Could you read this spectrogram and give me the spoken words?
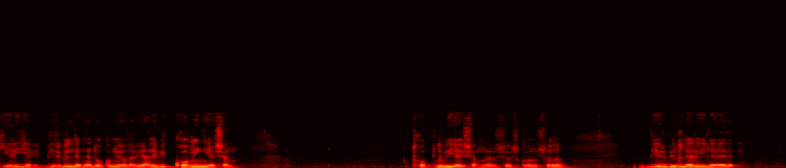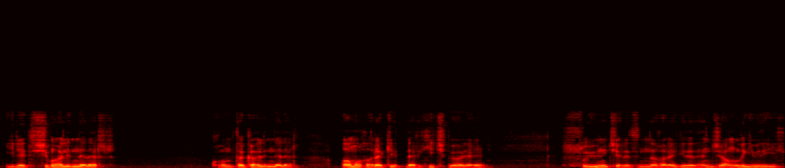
Geri geri birbirlerine dokunuyorlar. Yani bir komün yaşam. Toplu bir yaşamları söz konusu. Birbirleriyle iletişim halindeler. Kontak halindeler. Ama hareketler hiç böyle suyun içerisinde hareket eden canlı gibi değil.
